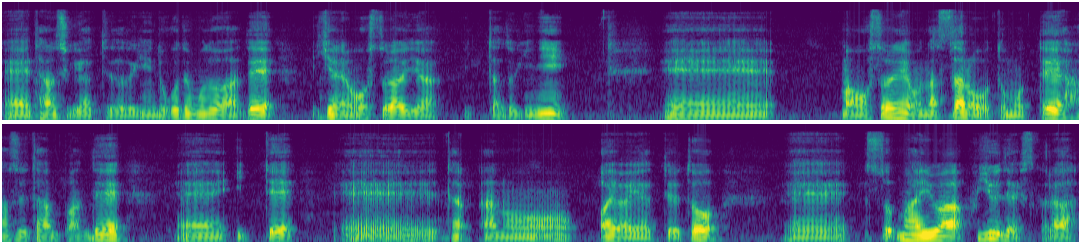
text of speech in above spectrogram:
えー楽しくやってた時にどこでもドアでいきなりオーストラリア行った時に、えーまあ、オーストラリアも夏だろうと思って半袖短パンで、えー行って、えーたあのーワイワイやってると、えー周りは冬ですから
